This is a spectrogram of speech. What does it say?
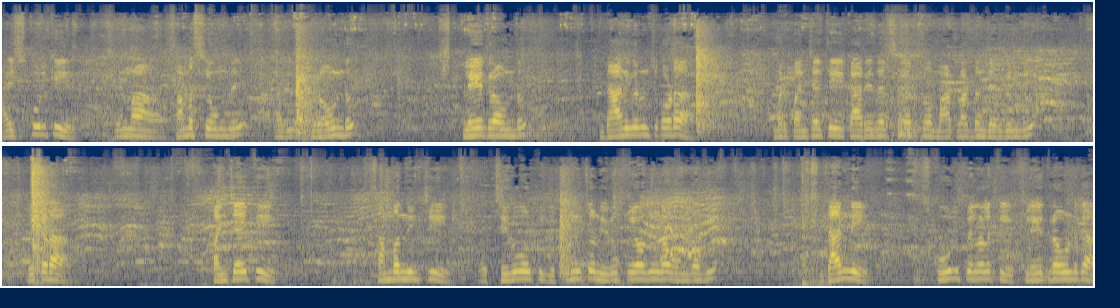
హై స్కూల్కి నిన్న సమస్య ఉంది. అది గ్రౌండ్ ప్లే గ్రౌండ్ దాని గురించి కూడా మరి పంచాయతీ కార్యదర్శి గారితో మాట్లాడడం జరిగింది. ఇక్కడ పంచాయతీ సంబంధించి ఒక చెరువుకి ఎప్పటి నుంచో నిరుపయోగంగా ఉన్నది దాన్ని స్కూల్ పిల్లలకి ప్లే గ్రౌండ్గా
